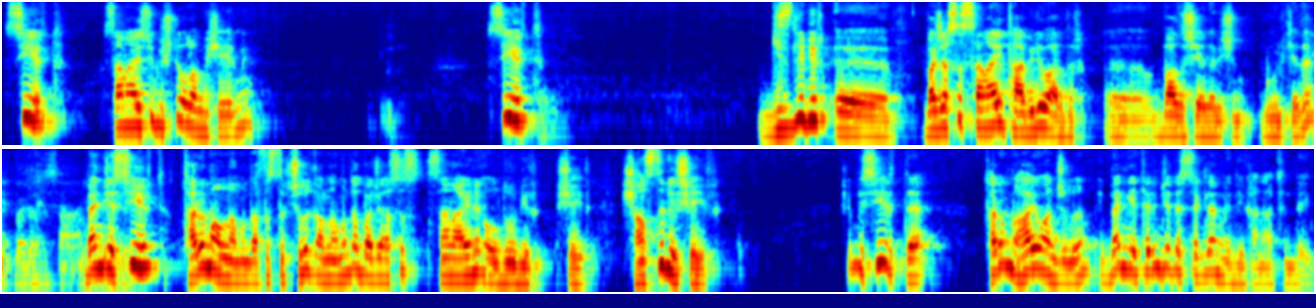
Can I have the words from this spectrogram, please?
Siirt sanayisi güçlü olan bir şehir mi? Siirt gizli bir e, bacasız sanayi tabiri vardır e, bazı şeyler için bu ülkede. Sanayi. Bence Siirt tarım anlamında, fıstıkçılık anlamında bacasız sanayinin olduğu bir şehir. Şanslı bir şehir. Şimdi Siirt'te tarım ve hayvancılığın ben yeterince desteklenmediği kanaatindeyim.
